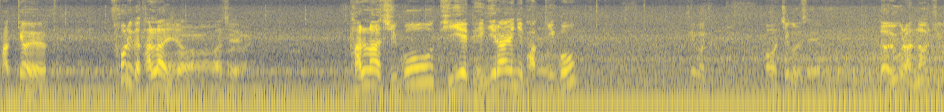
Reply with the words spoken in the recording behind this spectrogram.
바뀌어요 이렇게 소리가 달라지죠. 아, 맞지? 달라지고 뒤에 배기 라인이 바뀌고 찍어줄게. 어 찍어주세요. 내 얼굴 안 나올 찍어.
